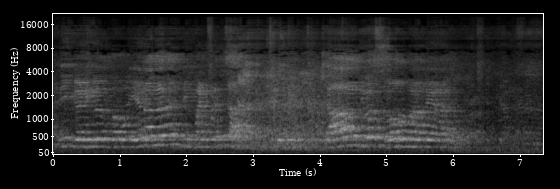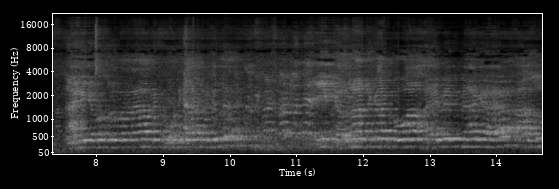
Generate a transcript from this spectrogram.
आणि गडीला जाऊन येणार निपाणीपर्यंत जाणार. चार दिवस सौर म्हणाले येणार. आणि एवढं म्हणजे कर्नाटका गोवा हायवे मॅग ಈ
